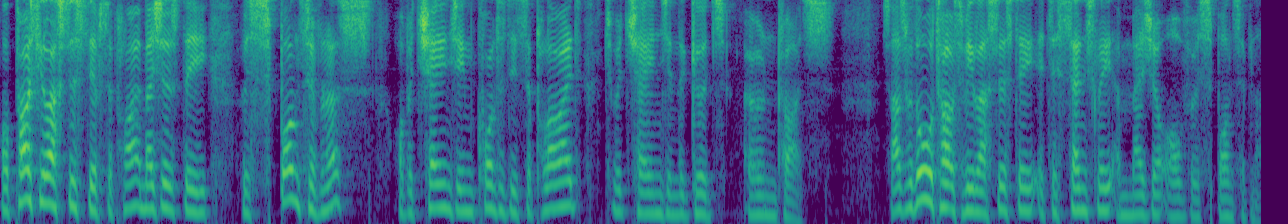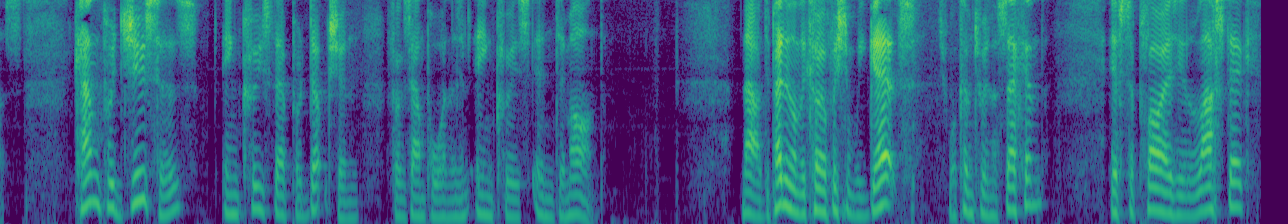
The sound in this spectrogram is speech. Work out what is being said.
Well, price elasticity of supply measures the responsiveness of a change in quantity supplied to a change in the goods own price. So as with all types of elasticity, it's essentially a measure of responsiveness. Can producers increase their production, for example, when there's an increase in demand? Now, depending on the coefficient we get, which we'll come to in a second, if supply is elastic,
